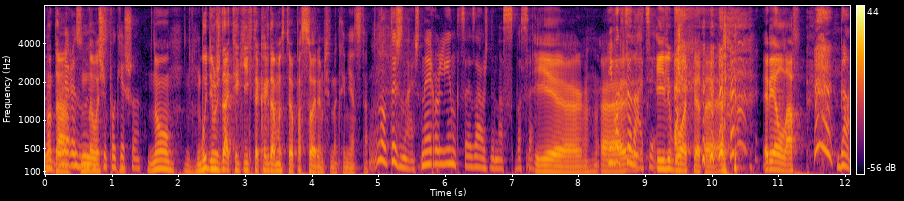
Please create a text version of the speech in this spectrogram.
Ну да, поляризуючі новость- поки що. Ну, будем ждать каких-то, когда мы с тобой поссоримся наконец-то. Ну, ти ж знаєш, нейролінк це завжди нас спасе. И, э, И э, вакцинация. И любовь это. Real love. Да.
